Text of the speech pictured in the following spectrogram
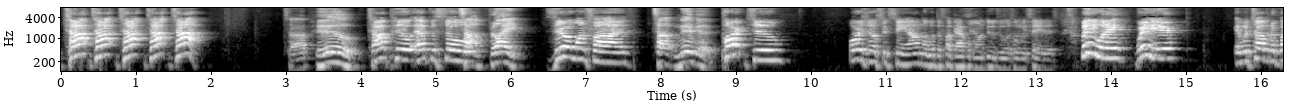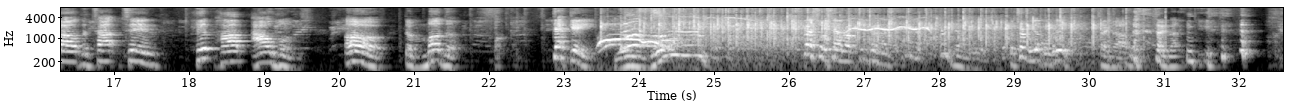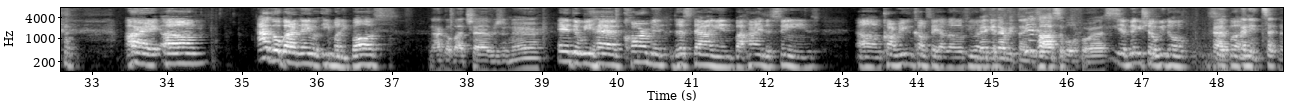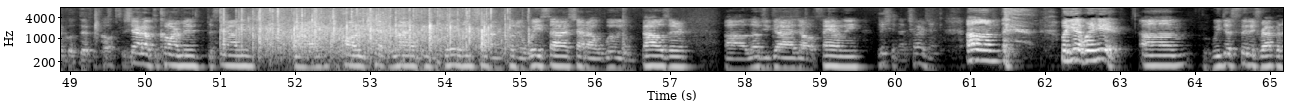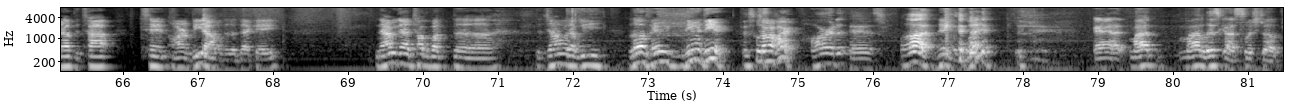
Top, top, top, top, top. Top Hill. Top Hill episode Top Flight. 015, Top Nigga. part 2, or 016. I don't know what the fuck Apple gonna do to us when we say this. But anyway, we're here, and we're talking about the top 10 hip hop albums of the motherfucking decade. Special shout out. Turn me- turn me down a little. But turn me up over there. It's like, nah. It's like, nah. All right. Um, I go by the name of E Money Boss. And I go by Chad Visionaire. And then we have Carmen the Stallion behind the scenes. Um, Carmen, you can come say hello if you like. Making everything Yeah, possible for us. Yeah, making sure we don't Have up. any technical difficulties. Shout out to Carmen the Stallion. Um, Carly Check Live in the building. Shout out to Antonio Wayside. Shout out William Bowser. Uh, love you guys. Y'all a family. This shit not charging. Um, but yeah, we're here. Um, we just finished wrapping up the top 10 R&B albums of the decade. Now we gotta talk about the the genre that we love very near and dear This to was our heart. hard as fuck. Nigga, what? And my my list got switched up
